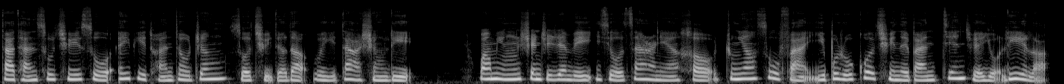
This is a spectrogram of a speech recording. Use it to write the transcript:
大谈苏区肃 A、B 团斗争所取得的伟大胜利。王明甚至认为，一九三二年后，中央肃反已不如过去那般坚决有力了。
